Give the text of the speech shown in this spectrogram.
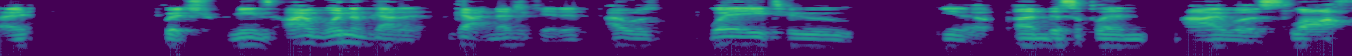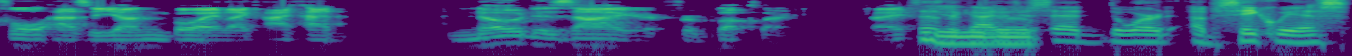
right, which means I wouldn't have gotten gotten educated. I was way too you know undisciplined. I was slothful as a young boy. Like I had no desire for book learning. Right. This is the guy who just said the word obsequious.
